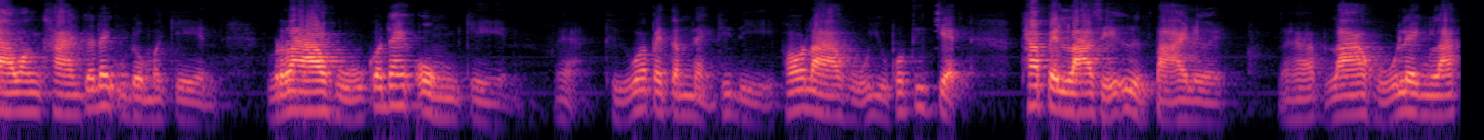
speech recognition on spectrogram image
ดาวอังคารก็ได้อุดมเกณฑ์ ราหูก็ได้องค์เกณฑ์เนี่ยถือว่าเป็นตำแหน่งที่ดี เพราะราหูอยู่ภพที่ 7 ถ้าเป็นราศีอื่นตายเลยนะครับราหูเล็งลัก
